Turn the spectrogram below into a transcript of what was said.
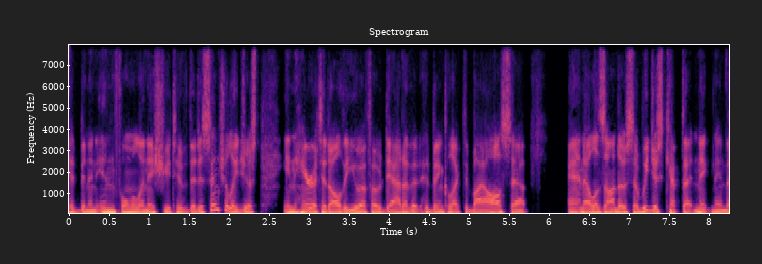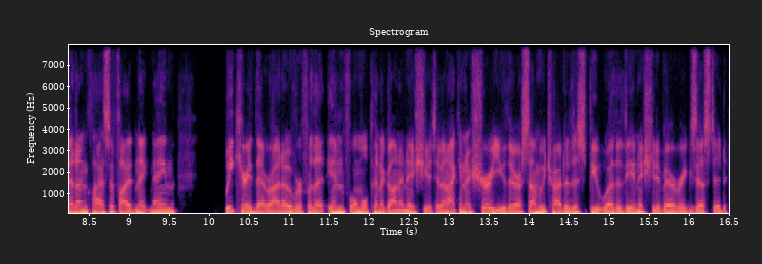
had been an informal initiative that essentially just inherited all the UFO data that had been collected by AAWSAP. And Elizondo said, We just kept that nickname, that unclassified nickname we carried that right over for that informal Pentagon initiative. And I can assure you, there are some who try to dispute whether the initiative ever existed.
